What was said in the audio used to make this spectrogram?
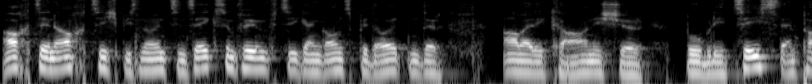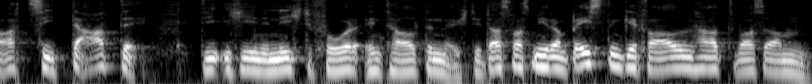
1880 bis 1956, ein ganz bedeutender amerikanischer Publizist, ein paar Zitate, die ich Ihnen nicht vorenthalten möchte. Das, was mir am besten gefallen hat, was am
